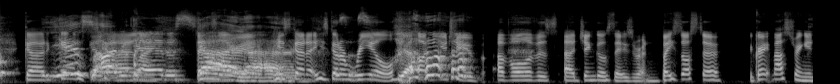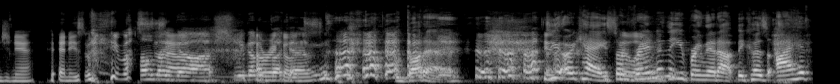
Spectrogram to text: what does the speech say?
gotta Yes, get a I skyline." get a That's Larry. Skyline. He's got a he's got a reel Yeah. on YouTube of all of his uh, jingles that he's written, but he's also a great mastering engineer, and he's he masters Oh my our- gosh, we got to our book records. him. Got it. Do you, okay, so random that you bring that up because I have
